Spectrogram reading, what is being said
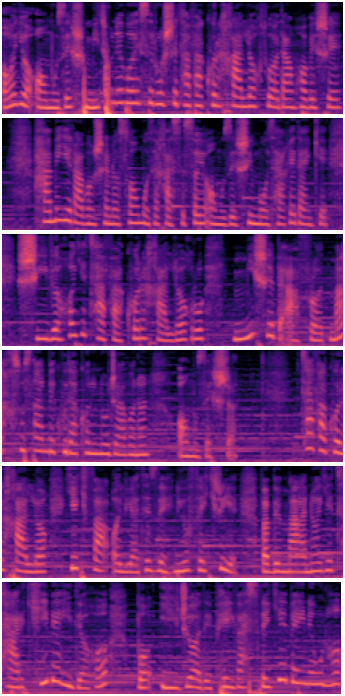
آیا آموزش می‌تونه باعث رشد تفکر خلاق تو آدم ها بشه؟ همه روانشناسا و متخصصای آموزشی معتقدن که شیوه های تفکر خلاق رو میشه به افراد مخصوصا به کودکان و نوجوانان آموزش داد. تفکر خلاق یک فعالیت ذهنی و فکریه و به معنای ترکیب ایده ها با ایجاد پیوستگی بین اونها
